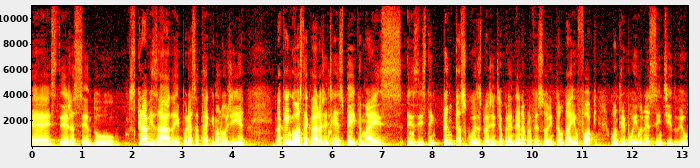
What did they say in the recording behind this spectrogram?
é, esteja sendo escravizada aí por essa tecnologia. Para quem gosta, é claro, a gente respeita, mas existem tantas coisas para a gente aprender, né, professor? Então tá aí o FOP contribuindo nesse sentido, viu?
